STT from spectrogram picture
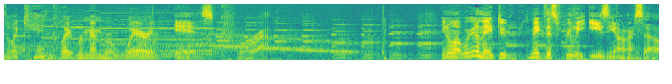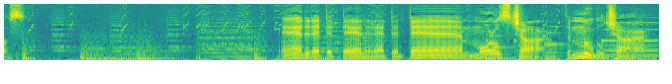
Though I can't quite remember where it is. Crap. You know what? We're gonna make do make this really easy on ourselves. Moral's charm, the Moogle charm.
